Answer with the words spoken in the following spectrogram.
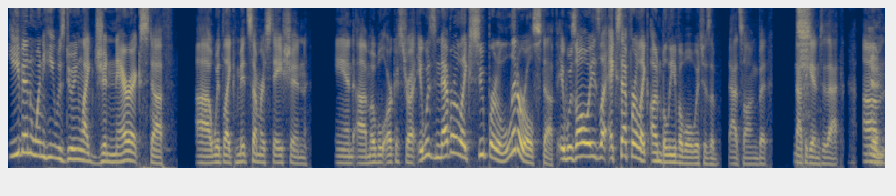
Even when he was doing like generic stuff uh, with like Midsummer Station and uh, Mobile Orchestra, it was never like super literal stuff. It was always like, except for like Unbelievable, which is a bad song, but not to get into that. Um, Yeah.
